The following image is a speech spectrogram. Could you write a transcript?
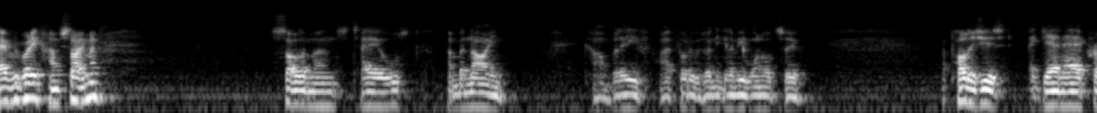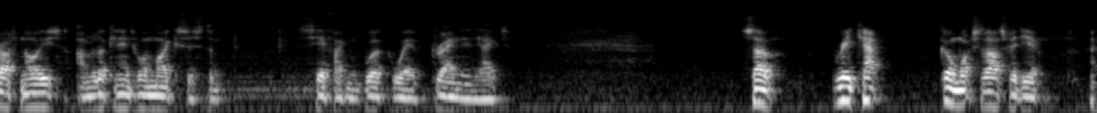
Hi everybody, I'm Simon. Solomon's Tales number 9. Can't believe, I thought it was only going to be one or two. Apologies, again aircraft noise. I'm looking into a mic system. See if I can work a way of drowning it out. So, recap, go and watch the last video.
